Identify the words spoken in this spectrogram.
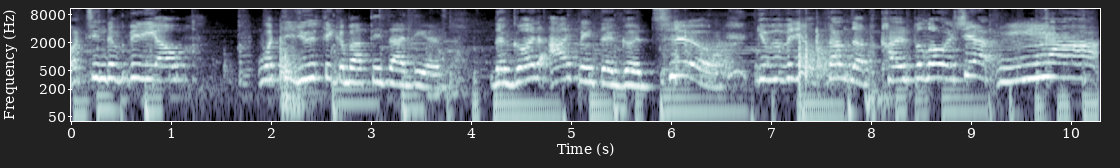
watching the video. What did you think about these ideas? They're good? I think they're good too. Give the video a thumbs up, comment below, and share. Mwah!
